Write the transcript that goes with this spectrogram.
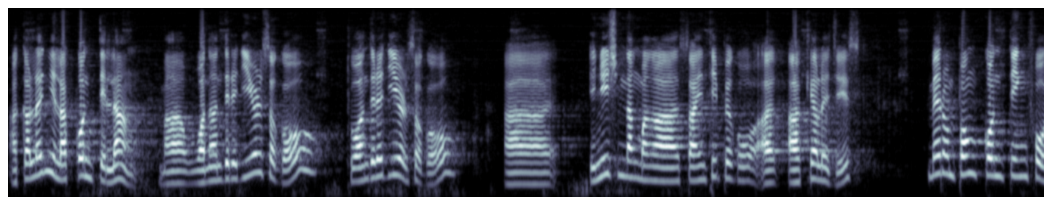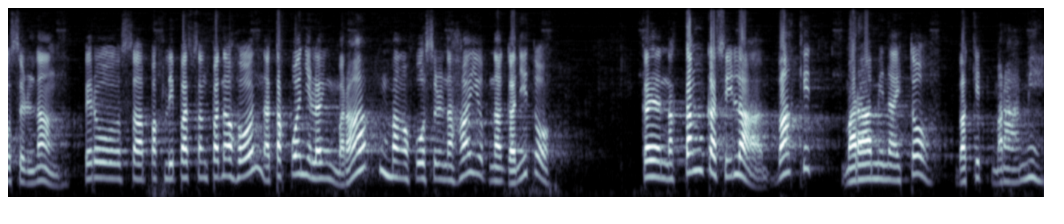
Akala nila konti lang. Mga 100 years ago, 200 years ago, uh, inisip ng mga scientific archaeologists, meron pong konting fossil lang. Pero sa paklipas ng panahon, natakpan nila yung maraming mga fossil na hayop na ganito. Kaya nagtangka sila, bakit marami na ito? Bakit marami?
